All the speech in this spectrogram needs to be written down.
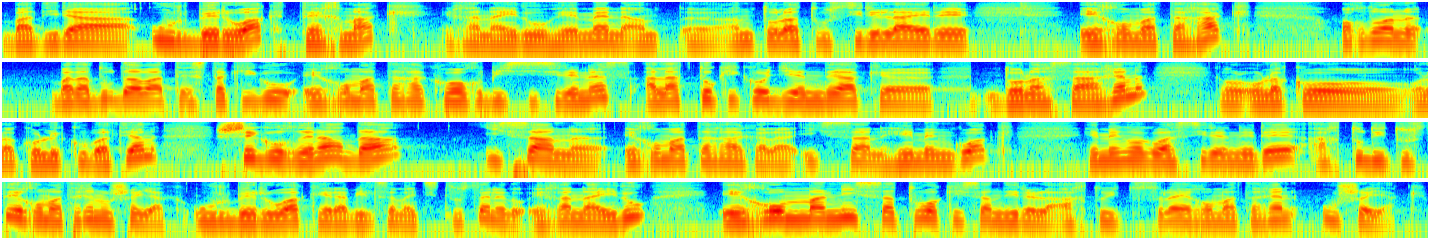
badira urberoak, termak, egan nahi du hemen ant, eh, antolatu zirela ere erromatarrak, orduan bada duda bat ez dakigu erromatarrak hor bizi zirenez, ala tokiko jendeak uh, Donazaren, olako, olako leku batean, segur dena da izan erromatarrak ala izan hemengoak, hemengoak baziren ere hartu dituzte erromataren usaiak, urberuak erabiltzen baitzituzten edo erran nahi du erromanizatuak izan direla, hartu dituzela erromataren usaiak.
